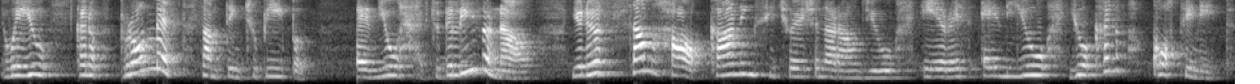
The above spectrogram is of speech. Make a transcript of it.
where you kind of promised something to people and you have to deliver now you know somehow cunning situation around you aries and you you're kind of caught in it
